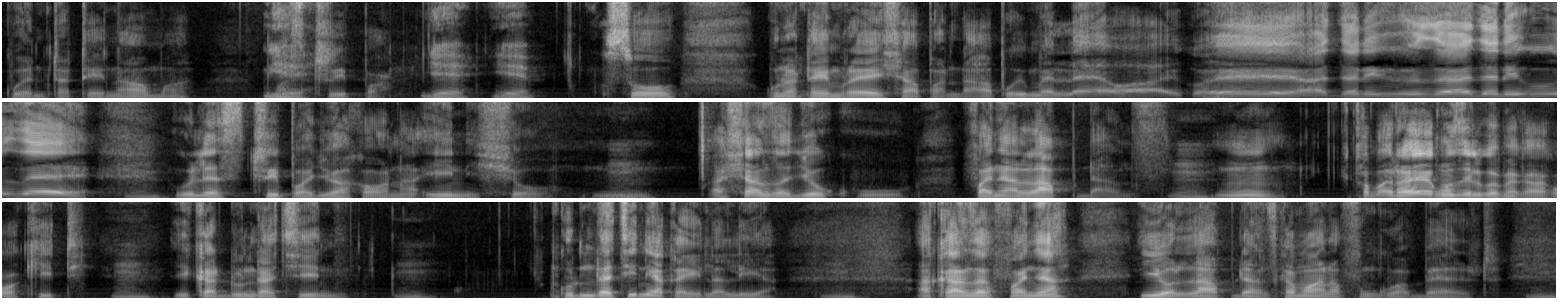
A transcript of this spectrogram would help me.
kuentertain au ma, Yeah. mastripa yeah, yeah. so kuna time raya ishapanda hapo imelewa iko hey, acha niguze mm. ule strip ajua akaona hii ni show. Mm. ashaanza jo kufanya lap dance. Mm. kama raya kwanza ilikuwa imekaa kwa kiti ikadunda chini. Kudunda chini akailalia akaanza kufanya hiyo lap dance kama anafungua belt. Mm.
